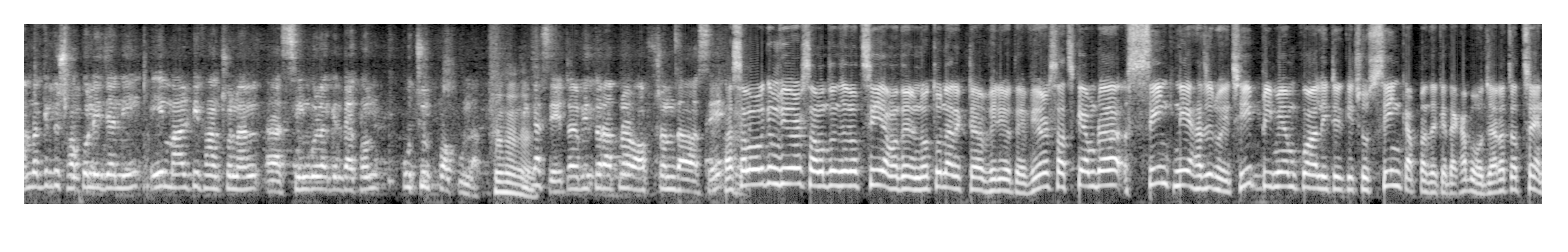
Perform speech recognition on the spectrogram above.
আমরা কিন্তু সকলেই জানি এই মাল্টি ফাংশনাল সিঙ্গুলা কিন্তু এখন প্রচুর পপুলার ঠিক আছে? এটার ভিতর আপনার অপশন দেওয়া আছে। আসসালামু আলাইকুম ভিউয়ার্স আমন্ত্রণ জানাচ্ছি আমাদের নতুন আরেকটা ভিডিওতে। ভিউয়ার্স আজকে আমরা সিঙ্ক নিয়ে হাজির হয়েছি। প্রিমিয়াম কোয়ালিটির কিছু সিঙ্ক আপনাদেরকে দেখাবো। যারা চাচ্ছেন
